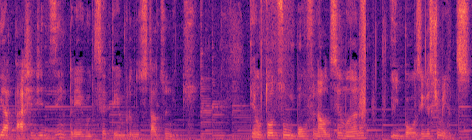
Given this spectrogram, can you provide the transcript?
e a taxa de desemprego de setembro nos Estados Unidos. Tenham todos um bom final de semana e bons investimentos.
